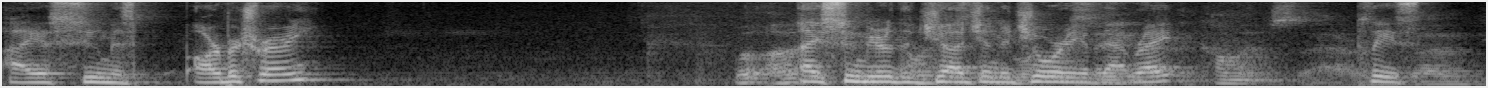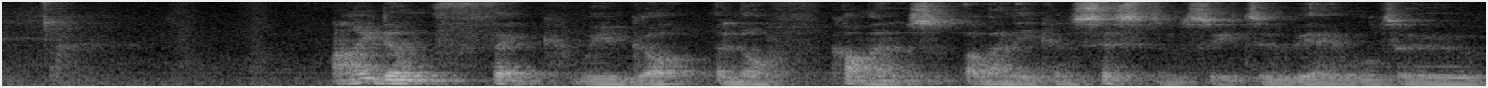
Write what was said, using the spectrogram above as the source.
I assume is arbitrary. Well, I just assume you're the judge and the jury of that, right? The comments there. Please. Um, I don't think we've got enough comments of any consistency to be able to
